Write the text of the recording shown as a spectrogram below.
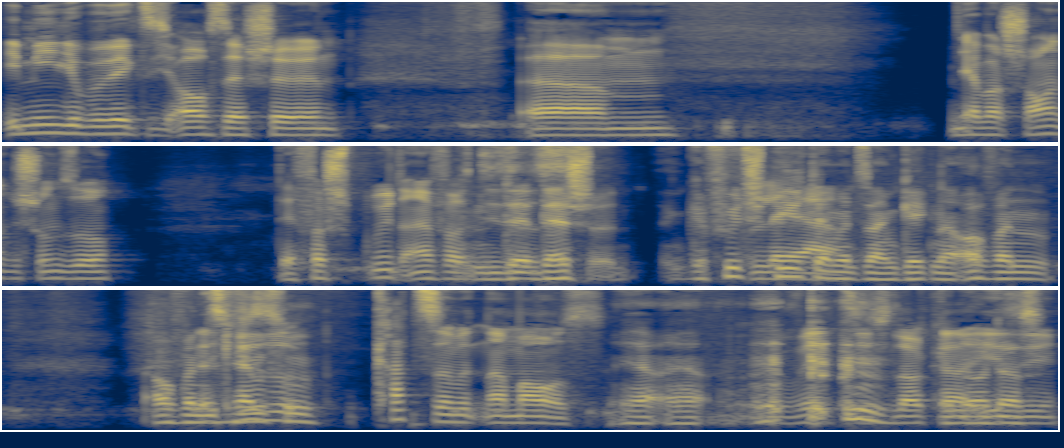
Emilio bewegt sich auch sehr schön. Ähm, ja, aber Sean ist schon so, der versprüht einfach Der, dieses der sch- gefühlt Flair. spielt er mit seinem Gegner, auch wenn, auch wenn die ist wie so kämpfen. Katze mit einer Maus. Ja, ja. Bewegt sich locker, Genau das. easy.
